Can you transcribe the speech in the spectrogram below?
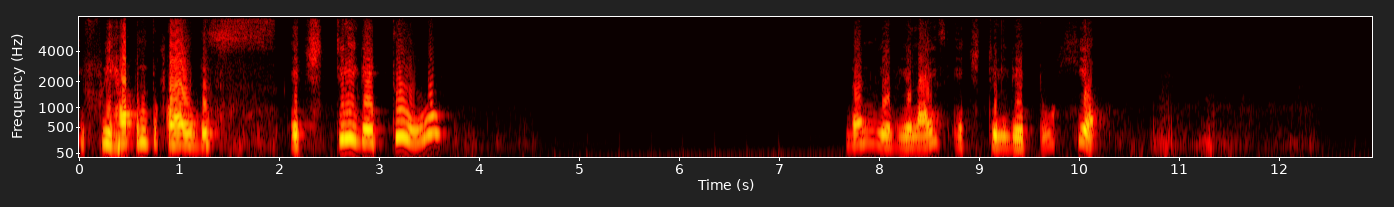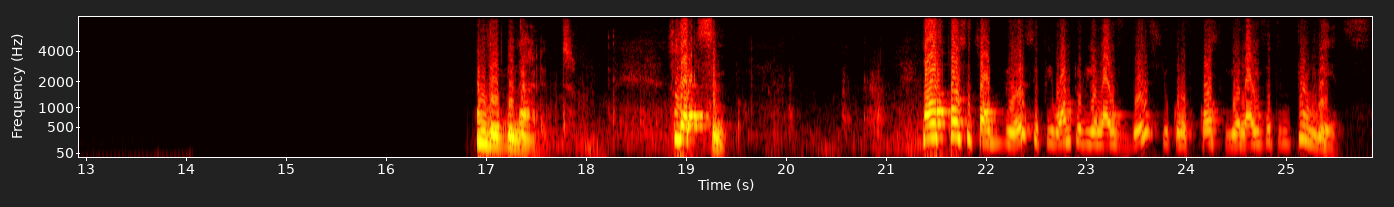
if we happen to call this H tilde 2 then we have realized H tilde 2 here. And they have been added. So, that is simple. Now, of course, it is obvious if you want to realize this, you could of course realize it in two ways.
